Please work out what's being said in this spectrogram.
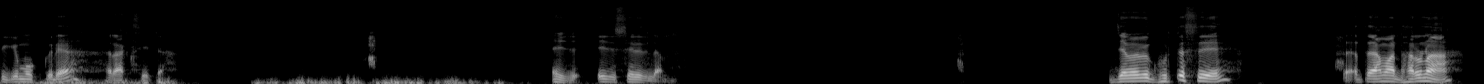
দিকে মুখ করে রাখছি এটা। এই যে এই যে ছেড়ে দিলাম। যেভাবে ঘুরতেছে, তাতে আমার ধারণা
